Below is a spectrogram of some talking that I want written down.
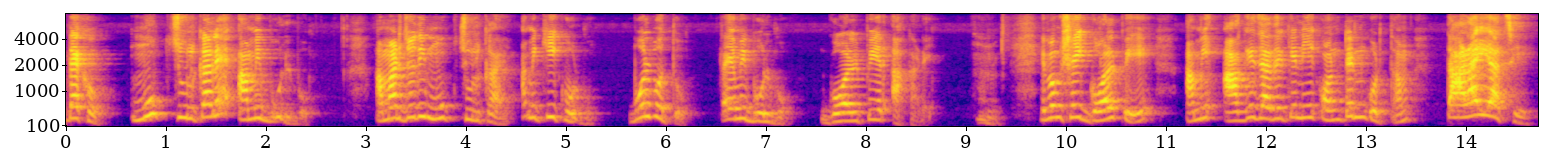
দেখো, মুখ চুলকালে আমি বলব। আমার যদি মুখ চুলকায়, আমি কি করব? বলব তো, তাই আমি বলব, গল্পের আকারে। এবং সেই গল্পে আমি আগে যাদেরকে নিয়ে কন্টেন্ট করতাম, তারাই আছে,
